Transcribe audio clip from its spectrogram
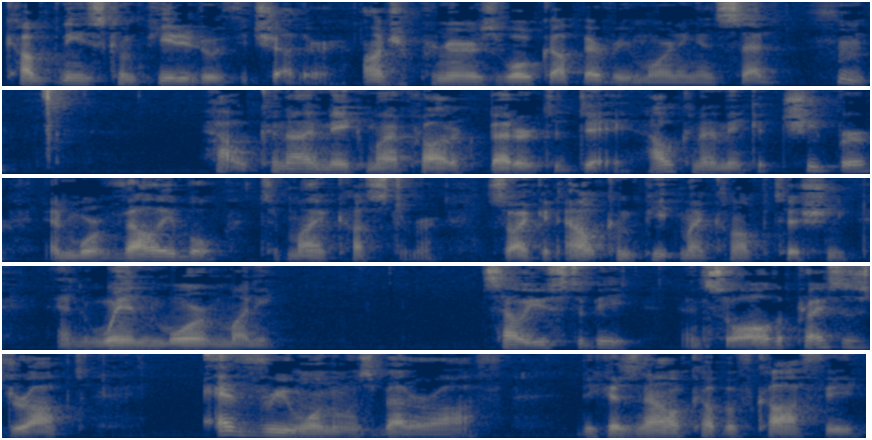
Companies competed with each other. Entrepreneurs woke up every morning and said, hmm, how can I make my product better today? How can I make it cheaper and more valuable to my customer so I can outcompete my competition and win more money? That's how it used to be. And so all the prices dropped. Everyone was better off because now a cup of coffee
